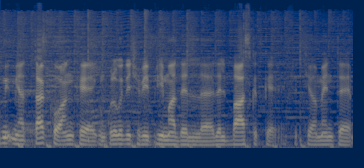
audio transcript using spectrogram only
Poi mi, mi, attacco anche con quello che dicevi prima del, del basket, che effettivamente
